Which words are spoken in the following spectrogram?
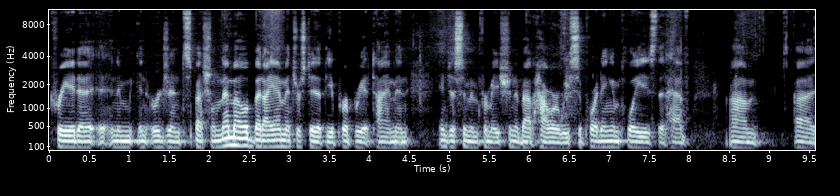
create a, an an urgent special memo, but I am interested at the appropriate time in, in just some information about how are we supporting employees that have um, uh,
